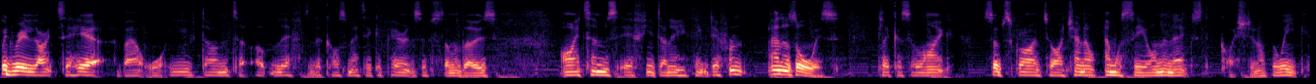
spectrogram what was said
We'd really like to hear about what you've done to uplift the cosmetic appearance of some of those items if you've done anything different. And as always, click us a like, subscribe to our channel, and we'll see you on the next question of the week.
